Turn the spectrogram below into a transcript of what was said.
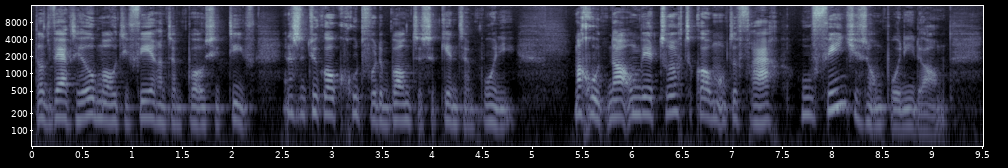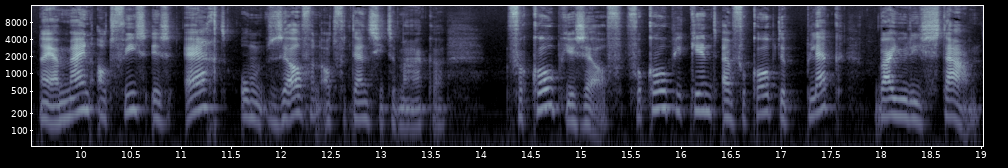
Dat werkt heel motiverend en positief. En dat is natuurlijk ook goed voor de band tussen kind en pony. Maar goed, nou om weer terug te komen op de vraag: hoe vind je zo'n pony dan? Nou ja, mijn advies is echt om zelf een advertentie te maken. Verkoop jezelf, verkoop je kind en verkoop de plek waar jullie staan.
